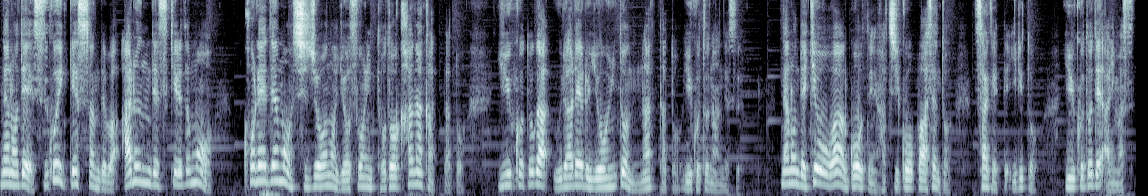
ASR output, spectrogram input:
なので、すごい決算ではあるんですけれども、これでも市場の予想に届かなかったということが売られる要因となったということなんです。なので今日は5.85%下げているということであります。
